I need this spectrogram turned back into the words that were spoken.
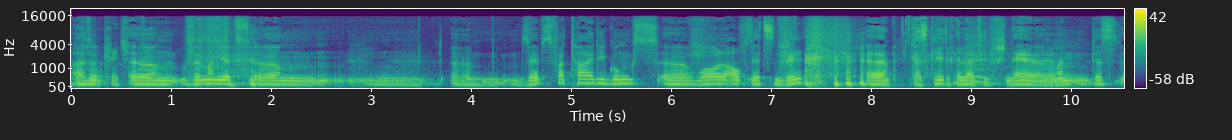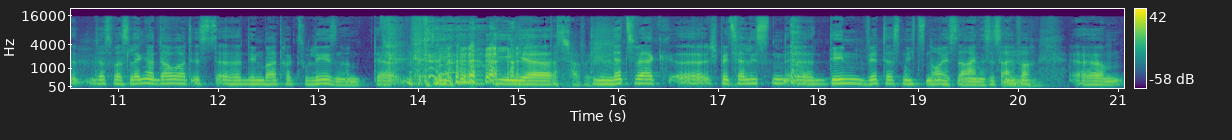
Also ähm, wenn man jetzt ähm, ähm, Selbstverteidigungs-Wall aufsetzen will, äh, das geht relativ schnell. Also man, das, das, was länger dauert, ist äh, den Beitrag zu lesen. Und der, die, die, äh, die Netzwerkspezialisten, äh, denen wird das nichts Neues sein. Es ist einfach ähm,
